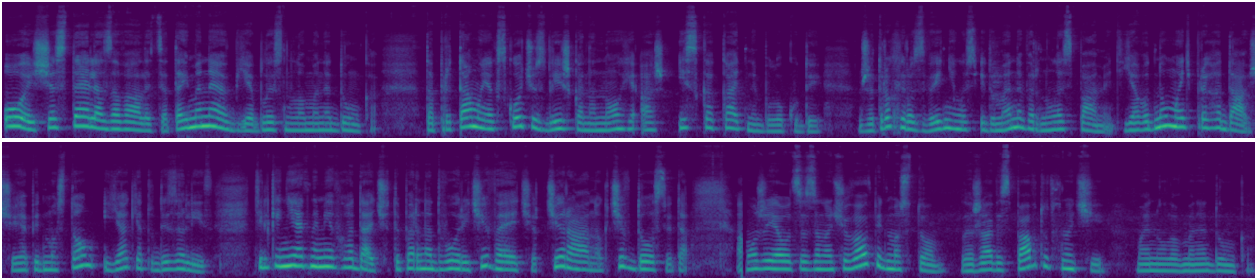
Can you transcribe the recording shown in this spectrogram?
Ой, ще стеля завалиться, та й мене вб'є, блиснула в мене думка. Та при тому, як скочу з ліжка на ноги, аж і скакать не було куди. Вже трохи розвиднілось, і до мене вернулась пам'ять. Я в одну мить пригадав, що я під мостом і як я туди заліз. Тільки ніяк не міг вгадати, що тепер на дворі чи вечір, чи ранок, чи вдосвіта. А може, я оце заночував під мостом, лежав і спав тут вночі, майнула в мене думка.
